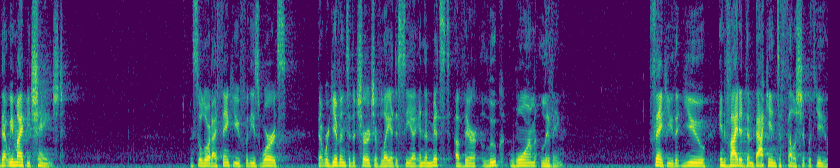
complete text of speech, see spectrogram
that we might be changed. And so, Lord, I thank you for these words that were given to the church of Laodicea in the midst of their lukewarm living. Thank you that you invited them back into fellowship with you.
